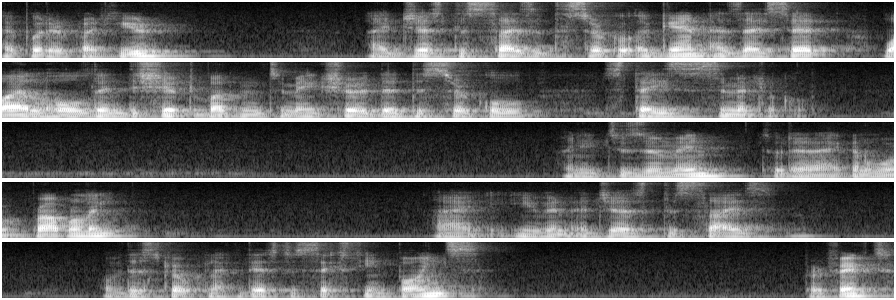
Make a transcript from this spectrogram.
I put it right here. I adjust the size of the circle again as I said while holding the shift button to make sure that the circle stays symmetrical. I need to zoom in so that I can work properly. I even adjust the size of the stroke like this to 16 points. Perfect.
